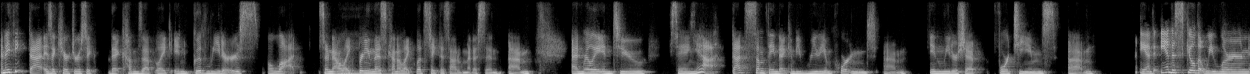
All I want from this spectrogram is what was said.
and I think that is a characteristic that comes up like in good leaders a lot. So now, like bringing this mm. kind of like let's take this out of medicine, um, and really into saying, yeah, that's something that can be really important um, in leadership for teams um, and and a skill that we learn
